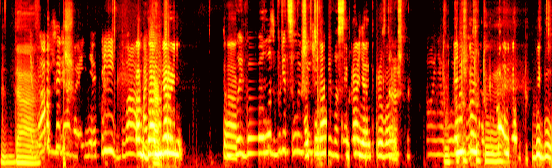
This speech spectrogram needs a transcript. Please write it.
Да. Три, два, Когда один. меры... Так, Твой голос будет вас игра, я открываю. страшно. Я ничего не открываю, я бегу.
